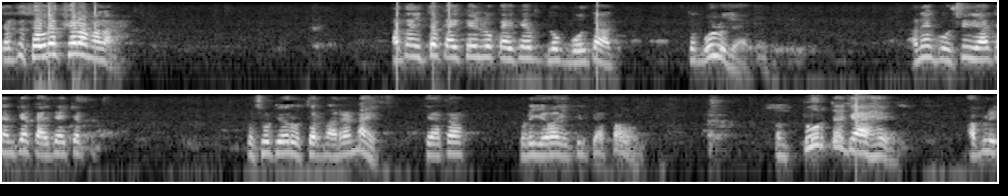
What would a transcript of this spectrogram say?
त्याचं संरक्षण आम्हाला आहे. आता इतर काही काही लोक काही काही लोक बोलतात तर बोलू द्या. आपण अनेक गोष्टी या त्यांच्या कायद्याच्या कसोटीवर उतरणाऱ्या नाहीत. ते आता पुढे जेव्हा येतील तेव्हा पाहू. पण तूर्त जे आहे आपली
